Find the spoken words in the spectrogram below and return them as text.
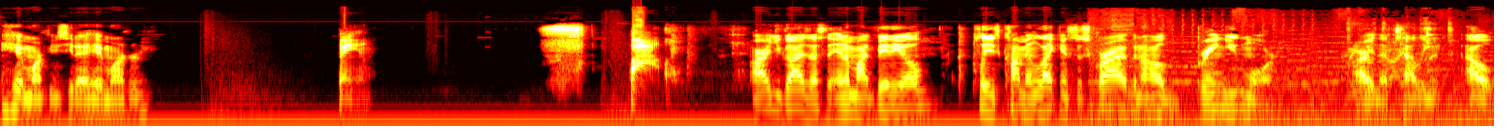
hit marker. You see that hit marker? Bam. Alright you guys, that's the end of my video. Please comment, like, and subscribe, and I'll bring you more. Alright, Naphtali out.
